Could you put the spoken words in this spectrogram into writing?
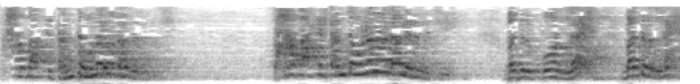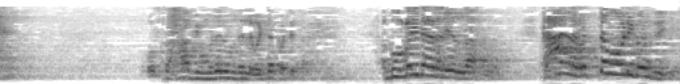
சஹாபாக்கு தந்த உணர்வு தான் இருந்துச்சு. சஹாபாக்கு தந்த உணர்வு தான் இருந்துச்சு. பதில் போர்ல பதில் ஒரு சஹாபி முதல் முதல்ல வெட்டப்பட்டுட்டாங்க அப்ப உபைதார் அல்லாஹ் கால ரத்தம் ஓடிக்கொண்டிருக்கு.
